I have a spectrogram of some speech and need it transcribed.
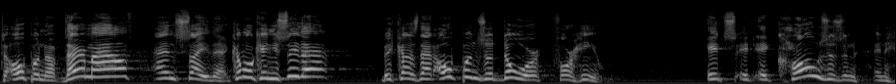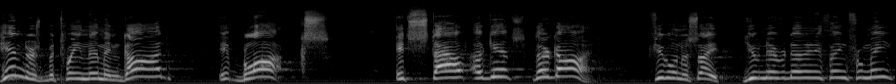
to open up their mouth and say that. Come on, can you see that? because that opens a door for him. It's, it, it closes and, and hinders between them and God. It blocks. It's stout against their God. If you're going to say, You've never done anything for me,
